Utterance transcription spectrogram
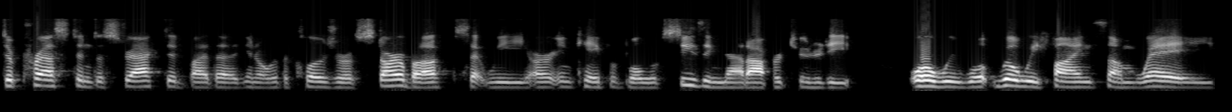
depressed and distracted by the you know the closure of Starbucks that we are incapable of seizing that opportunity, or we will, will we find some way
